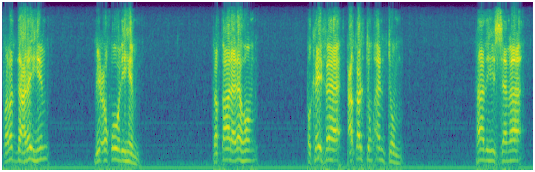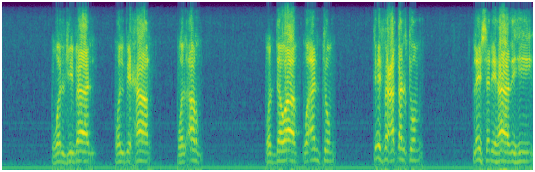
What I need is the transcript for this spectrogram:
فرد عليهم بعقولهم. فقال لهم وكيف عقلتم أنتم هذه السماء والجبال والبحار والأرض والدواب وأنتم كيف عقلتم ليس لهذه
